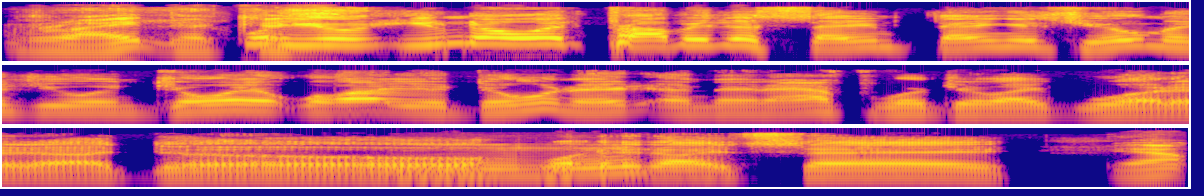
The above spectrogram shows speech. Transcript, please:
Right? Well, you you know it's probably the same thing as humans. You enjoy it while you're doing it, and then afterwards you're like, "What did I do? What Mhm. did I say?" yeah.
